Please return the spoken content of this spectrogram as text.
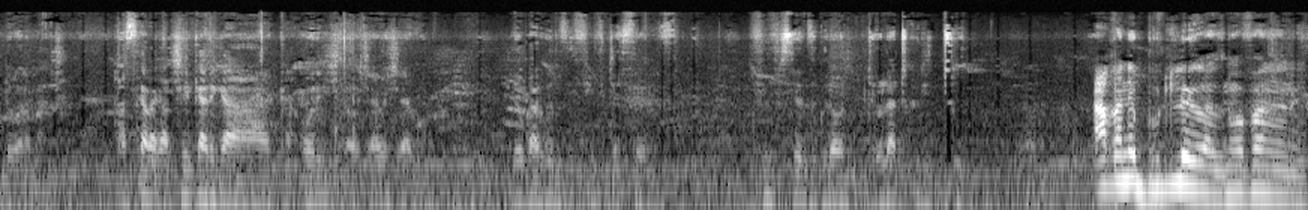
ndoona manje asi kana kachiri kari kaoriginal chavo chako ndokari kunzi 50 cents 50 cents kuda kuti dola 22 aka nebutlega zinofanana naye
